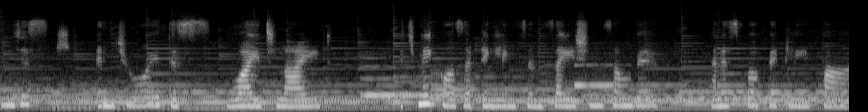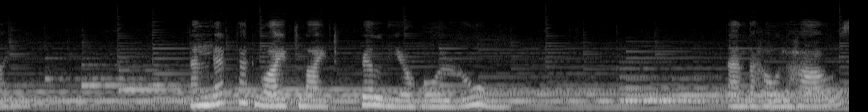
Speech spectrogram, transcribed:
And just enjoy this white light, which may cause a tingling sensation somewhere, and is perfectly fine. And let that white light fill your whole room and the whole house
